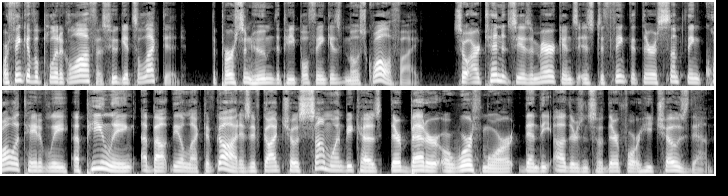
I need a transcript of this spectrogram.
Or think of a political office who gets elected? The person whom the people think is most qualified. So, our tendency as Americans is to think that there is something qualitatively appealing about the elect of God, as if God chose someone because they're better or worth more than the others, and so therefore he chose them.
